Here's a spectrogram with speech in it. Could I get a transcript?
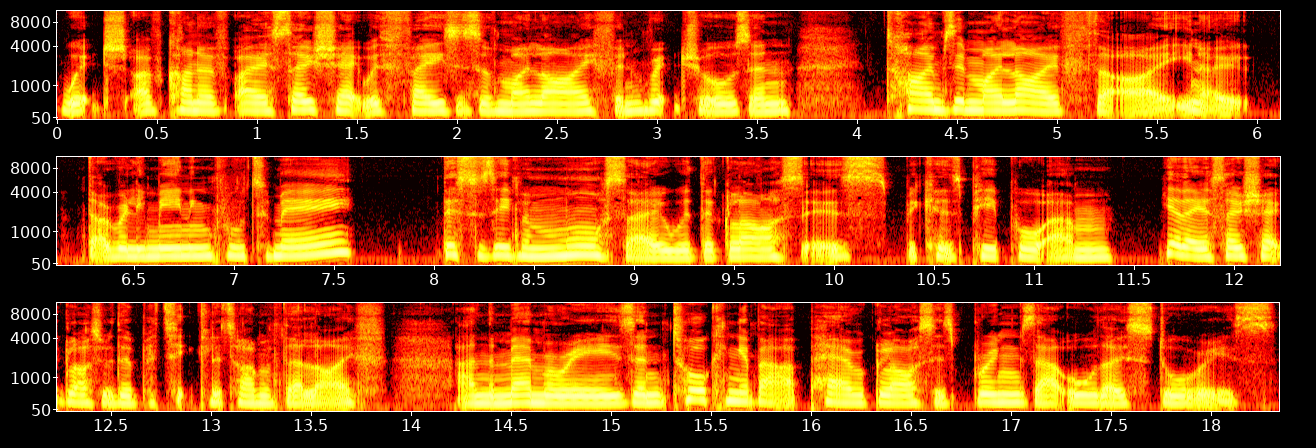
which I've kind of I associate with phases of my life and rituals and times in my life that I, you know, that are really meaningful to me. This was even more so with the glasses because people um yeah, they associate glasses with a particular time of their life and the memories and talking about a pair of glasses brings out all those stories.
